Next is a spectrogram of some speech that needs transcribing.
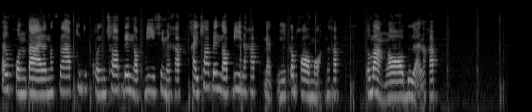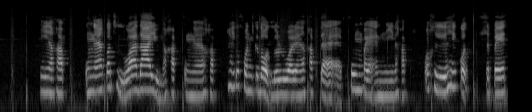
ถ้าทุกคนตายแล้วนะครับที่ทุกคนชอบเล่นล็อบบี้ใช่ไหมครับ ใครชอบเล่นล็อบบี้นะครับแบบนี้ก็พอเหมาะนะครับ ระหว่างรอเบื่อนะครับ นี่นะครับ ตรงนี้ก็ถือว่าได้อยู่นะครับ ตรงนี้นะครับ ให้ทุกคนกระโดดรัวๆเลยนะครับ แต่พุ่งไปอันนี้นะครับ ก็คือให้กด space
